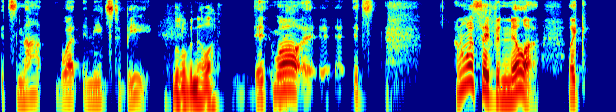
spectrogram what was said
it's not what it needs to be. Little vanilla. It well, it- it's, I don't want to say vanilla. Like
